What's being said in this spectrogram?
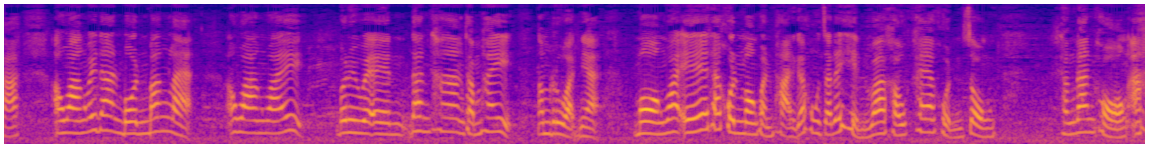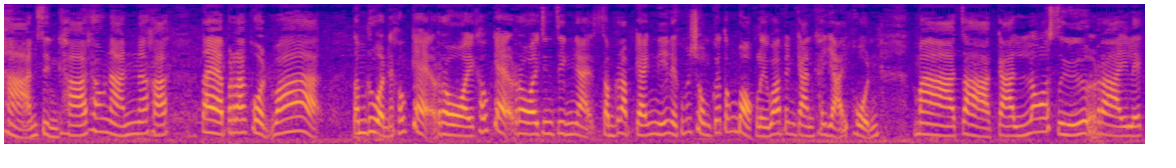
คะเอาวางไว้ด้านบนบ้างแหละ เอาวางไว้บริเวณด้านข้างทำให้ตำรวจเนี่ยมองว่าเอ๊ะถ้าคนมองผ่านๆก็คงจะได้เห็นว่าเขาแค่ขนส่งทางด้านของอาหารสินค้าเท่านั้นนะคะ แต่ปรากฏว่าตำรวจเนี่ยเขาแกะรอยเขาแกะรอยจริงๆเนี่ยสำหรับแก๊งนี้เนี่ยคุณผู้ชมก็ต้องบอกเลยว่าเป็นการขยายผลมาจากการล่อซื้อรายเล็ก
